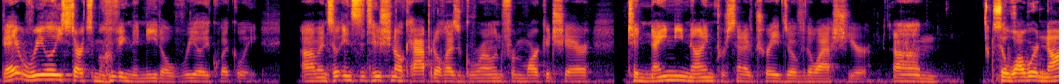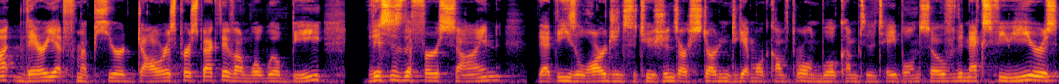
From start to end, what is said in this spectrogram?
That really starts moving the needle really quickly. Um, and so institutional capital has grown from market share to 99% of trades over the last year. Um, so while we're not there yet from a pure dollars perspective on what will be, this is the first sign that these large institutions are starting to get more comfortable and will come to the table. And so over the next few years,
